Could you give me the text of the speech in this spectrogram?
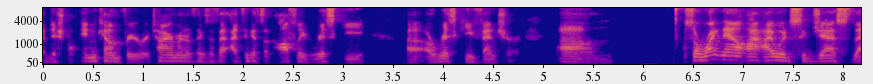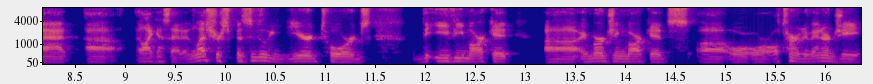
additional income for your retirement or things like that. I think it's an awfully risky uh, a risky venture. Um, so right now I, I would suggest that uh, like i said unless you're specifically geared towards the ev market uh, emerging markets uh, or, or, alternative energy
